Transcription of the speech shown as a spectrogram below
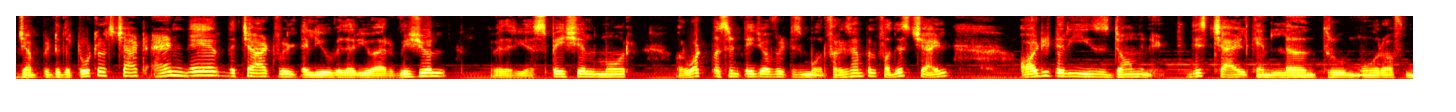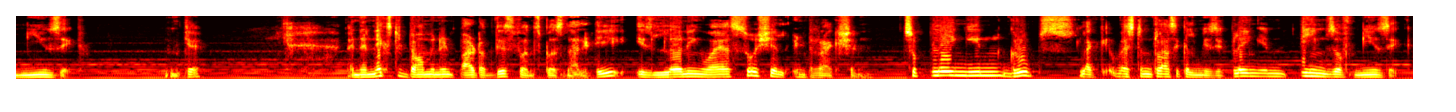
jump into the totals chart, and there the chart will tell you whether you are visual, whether you are spatial more, or what percentage of it is more. For example, for this child, auditory is dominant. This child can learn through more of music. Okay. And the next dominant part of this one's personality is learning via social interaction. So, playing in groups like Western classical music, playing in teams of music,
